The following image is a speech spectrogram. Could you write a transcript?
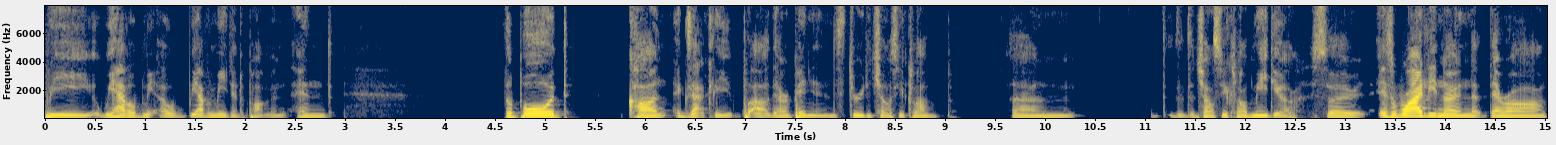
we we have a, a we have a media department, and the board can't exactly put out their opinions through the Chelsea club, um, the, the Chelsea club media. So it's widely known that there are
